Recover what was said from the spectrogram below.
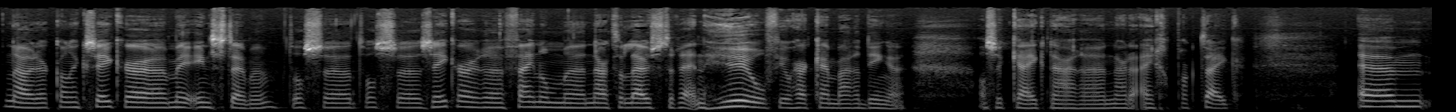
nou daar kan ik zeker eh, mee instemmen. Het was, uh, het was uh, zeker fijn om naar te luisteren en heel veel herkenbare dingen als ik kijk naar, naar de eigen praktijk. Um,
